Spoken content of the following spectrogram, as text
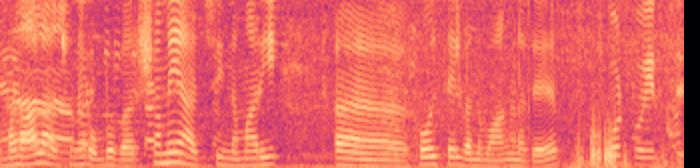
ரொம்ப நாள் ஆச்சுன்னா ரொம்ப வருஷமே ஆச்சு இந்த மாதிரி ஹோல்சேல் வந்து வாங்கினது. போயிடுச்சு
